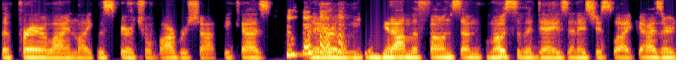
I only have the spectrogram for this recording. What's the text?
the prayer line like the spiritual barbershop because literally you get on the phone some most of the days and it's just like guys are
